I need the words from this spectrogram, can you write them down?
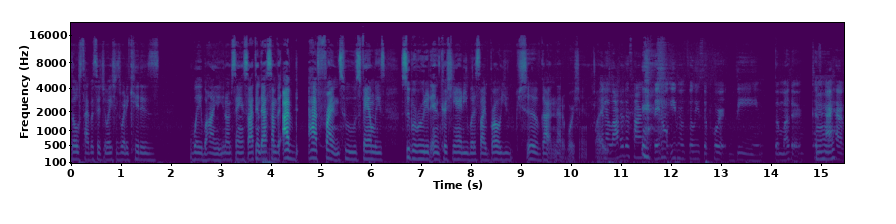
those type of situations where the kid is way behind you you know what i'm saying so i think that's something i've I have friends whose families super rooted in christianity but it's like bro you should have gotten that abortion. Like And a lot of the times they don't even fully support the the mother. Because I Mhm. have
